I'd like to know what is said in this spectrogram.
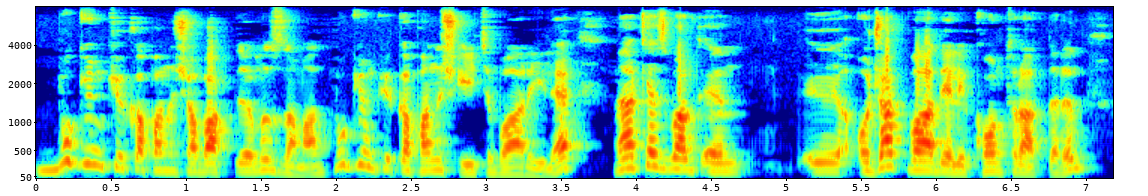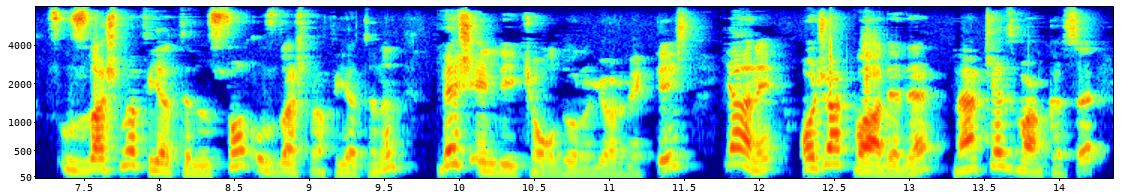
bugünkü kapanışa baktığımız zaman bugünkü kapanış itibariyle Merkez Bank e, e, Ocak vadeli kontratların uzlaşma fiyatının son uzlaşma fiyatının 5.52 olduğunu görmekteyiz. Yani Ocak vadede Merkez Bankası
